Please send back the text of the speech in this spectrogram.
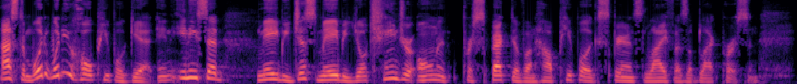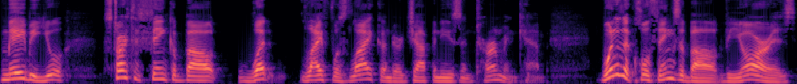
asked him, what, what do you hope people get? And, and he said, maybe, just maybe, you'll change your own perspective on how people experience life as a black person. Maybe you'll start to think about what life was like under a Japanese internment camp. One of the cool things about VR is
